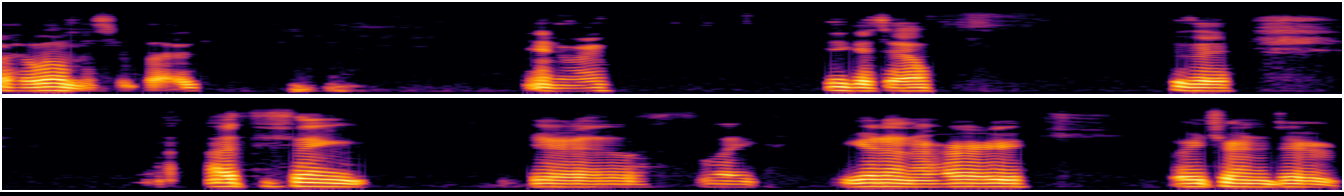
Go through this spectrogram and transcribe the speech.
Well, hello, Mr. Bug. Anyway, you can tell. Because I, I think, yeah, like, you get in a hurry, what are you trying to do?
